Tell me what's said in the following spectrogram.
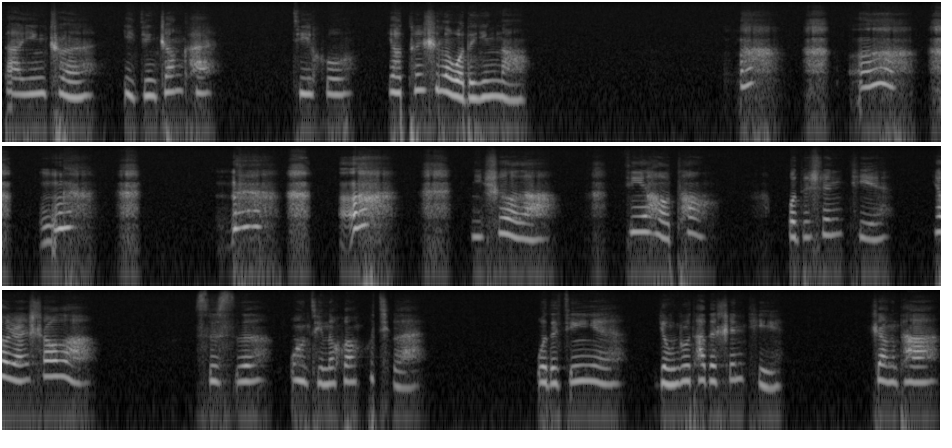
大阴唇已经张开，几乎。要吞噬了我的阴囊。啊啊嗯啊啊！你射了，今夜好烫，我的身体要燃烧了。思思忘情的欢呼起来，我的精液涌入他的身体，让他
